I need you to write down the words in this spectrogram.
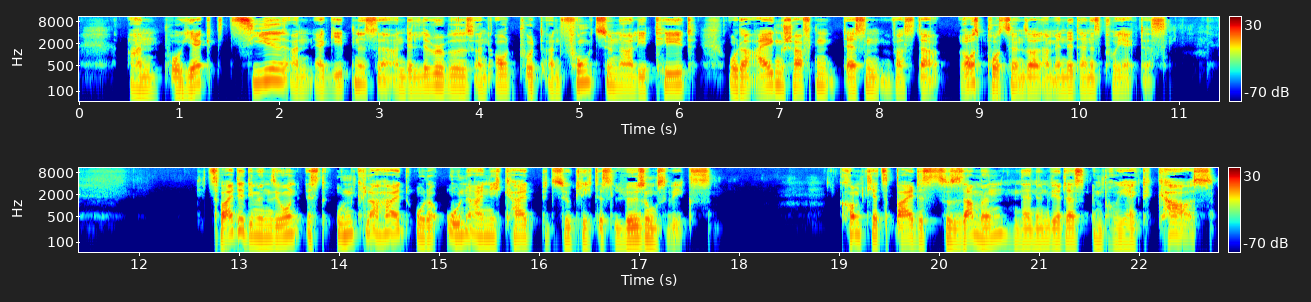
an Projektziel, an Ergebnisse, an Deliverables, an Output, an Funktionalität oder Eigenschaften dessen, was da rausputzeln soll am Ende deines Projektes. Die zweite Dimension ist Unklarheit oder Uneinigkeit bezüglich des Lösungswegs. Kommt jetzt beides zusammen, nennen wir das im Projekt Chaos.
